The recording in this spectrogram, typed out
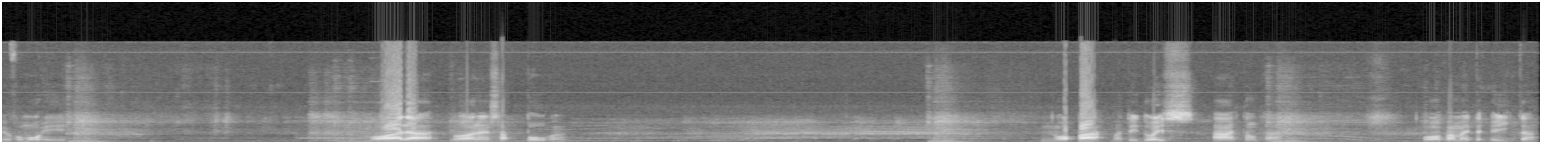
Eu vou morrer. Bora. Bora nessa porra. Opa, matei dois? Ah, então tá. Opa, mas... Eita.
